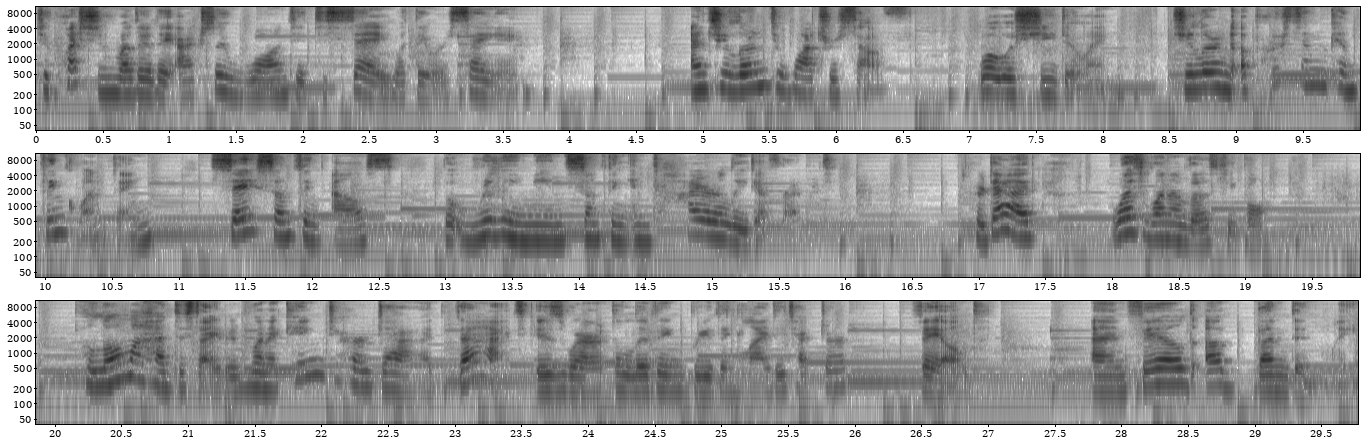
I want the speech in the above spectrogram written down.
to question whether they actually wanted to say what they were saying. And she learned to watch herself. What was she doing? She learned a person can think one thing, say something else, but really mean something entirely different. Her dad was one of those people. Paloma had decided when it came to her dad, that is where the living, breathing lie detector failed and failed abundantly.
